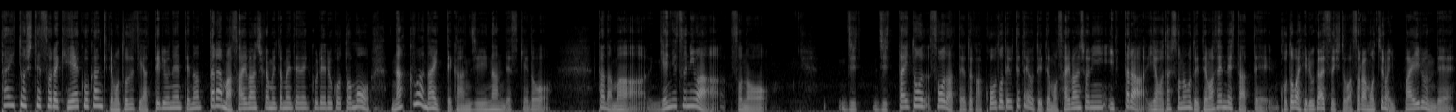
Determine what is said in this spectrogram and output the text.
態としてそれ契約関係で基づいてやってるよねってなったら、まあ、裁判所が認めてくれることもなくはないって感じなんですけどただまあ現実にはその実態とそうだったよとか、口頭で言ってたよと言っても、裁判所に行ったら、いや、私そんなこと言ってませんでしたって、言葉翻す人は、それはもちろんいっぱいいるんで、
